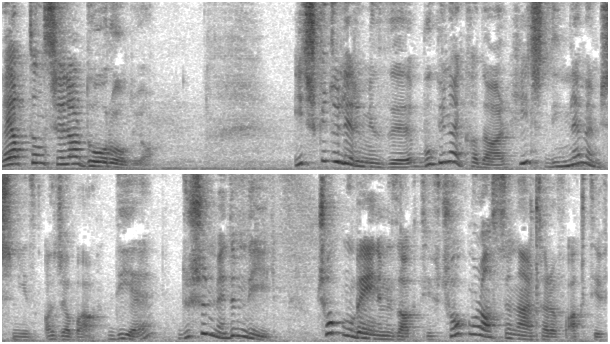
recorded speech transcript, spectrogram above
Ve yaptığınız şeyler doğru oluyor. İçgüdülerimizi bugüne kadar hiç dinlememiş miyiz acaba diye düşünmedim değil. Çok mu beynimiz aktif, çok mu rasyonel taraf aktif?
